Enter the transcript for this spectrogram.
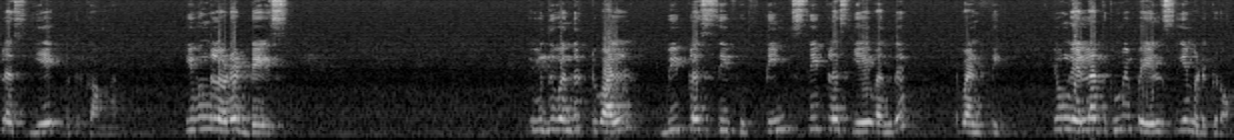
plus A கொடுத்துருக்காங்க. இவங்களோட டேஸ் இது வந்து twelve B plus C fifteen C plus A வந்து டுவெண்ட்டி இவங்க எல்லாத்துக்குமே இப்போ எல்சிஎம் எடுக்கிறோம்.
